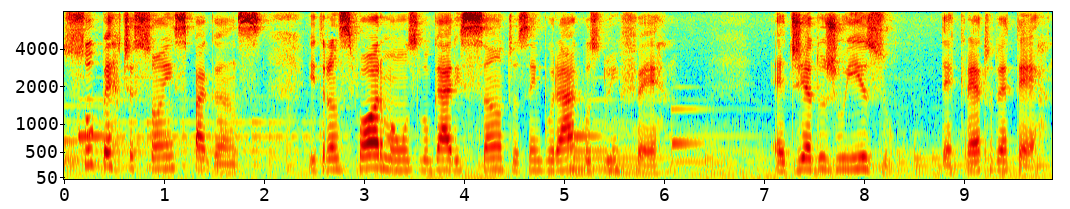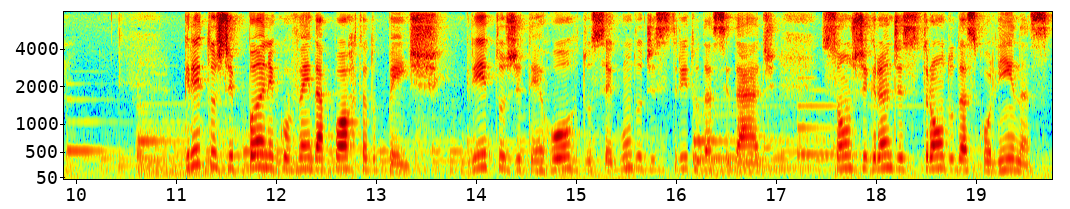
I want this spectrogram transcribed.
superstições pagãs e transformam os lugares santos em buracos do inferno. É dia do juízo, decreto do Eterno. Gritos de pânico vêm da porta do peixe gritos de terror do segundo distrito da cidade, sons de grande estrondo das colinas.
